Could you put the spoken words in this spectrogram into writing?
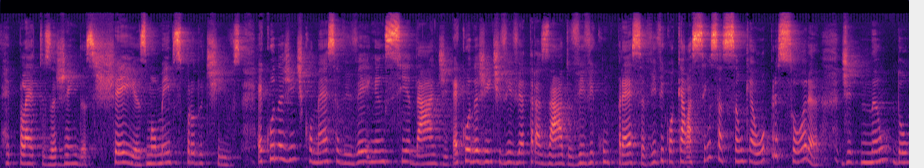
repletos, agendas cheias, momentos produtivos. É quando a gente começa a viver em ansiedade, é quando a gente vive atrasado, vive com pressa, vive com aquela sensação que é opressora de não dou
